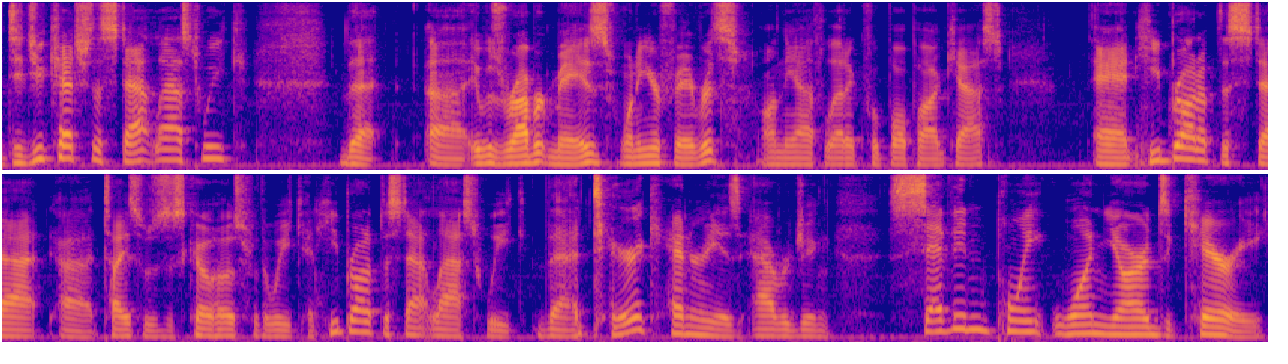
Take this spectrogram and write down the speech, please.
Did you catch the stat last week that uh, it was Robert Mays, one of your favorites on the Athletic Football Podcast, and he brought up the stat. Uh, Tice was his co-host for the week, and he brought up the stat last week that Derrick Henry is averaging seven point one yards a carry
